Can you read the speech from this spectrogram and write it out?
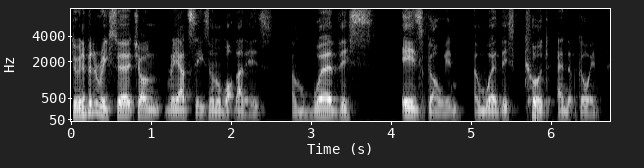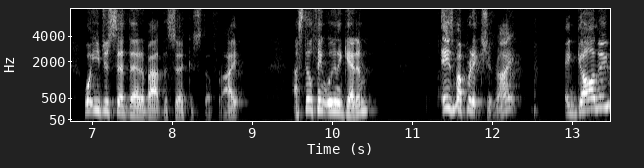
doing a bit of research on Riyadh season and what that is, and where this is going, and where this could end up going. What you just said there about the circus stuff, right? I still think we're going to get him. Here's my prediction, right? Ngannou,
